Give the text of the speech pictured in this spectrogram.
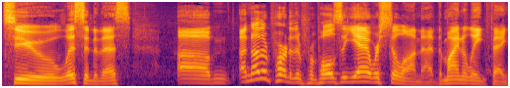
to listen to this? Um, another part of the proposal, yeah, we're still on that, the minor league thing.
